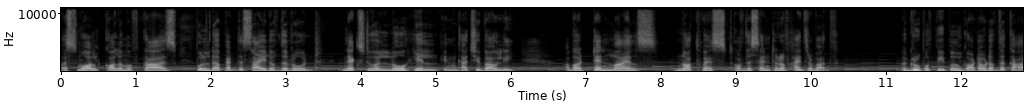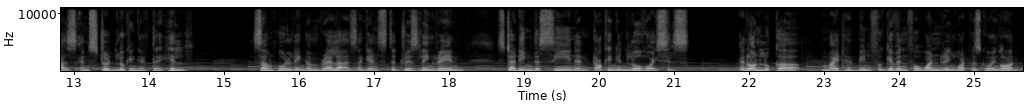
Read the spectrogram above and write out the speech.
a small column of cars pulled up at the side of the road next to a low hill in Gachibowli, about 10 miles northwest of the center of Hyderabad. A group of people got out of the cars and stood looking at the hill some holding umbrellas against the drizzling rain, studying the scene and talking in low voices. An onlooker might have been forgiven for wondering what was going on.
